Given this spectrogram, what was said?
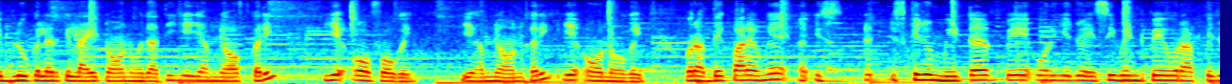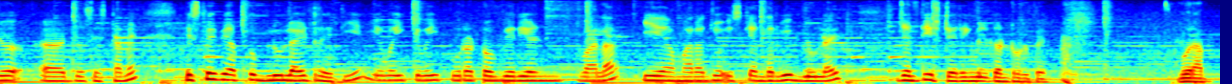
ये ब्लू कलर की लाइट ऑन हो जाती है, ये हमने ऑफ़ करी, ये ऑफ़ हो गई। ये हमने ऑन करी, ये ऑन हो गई। और आप देख पा रहे होंगे, इस, इसके जो मीटर पे और ये जो एसी वेंट पे और आपके जो जो सिस्टम है, इस पर भी आपको ब्लू लाइट रहती है। ये वही कि वही पूरा टॉप वेरिएंट वाला, ये हमारा जो इसके अंदर भी ब्लू लाइट जलती स्टेयरिंग व्हील कंट्रोल पे। और आप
